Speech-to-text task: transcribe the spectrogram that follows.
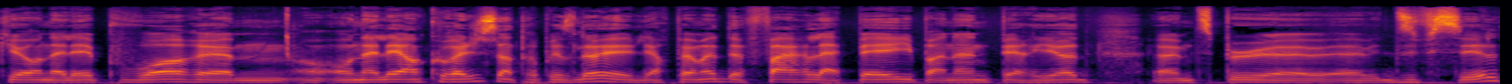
qu'on allait pouvoir, euh, on, on allait encourager ces entreprises-là et leur permettre de faire la paye pendant une période euh, un petit peu euh, euh, difficile.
